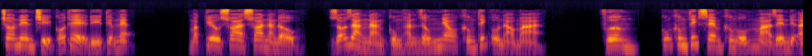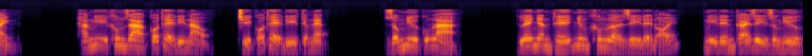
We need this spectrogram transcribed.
Cho nên chỉ có thể đi tiệm nét. Mặc tiêu xoa xoa nàng đầu, rõ ràng nàng cùng hắn giống nhau không thích ồn ào mà. Phương, cũng không thích xem không ốm mà rên điện ảnh. Hắn nghĩ không ra có thể đi nào, chỉ có thể đi tiệm nét. Giống như cũng là. Lê Nhân thế nhưng không lời gì để nói, nghĩ đến cái gì dường như,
